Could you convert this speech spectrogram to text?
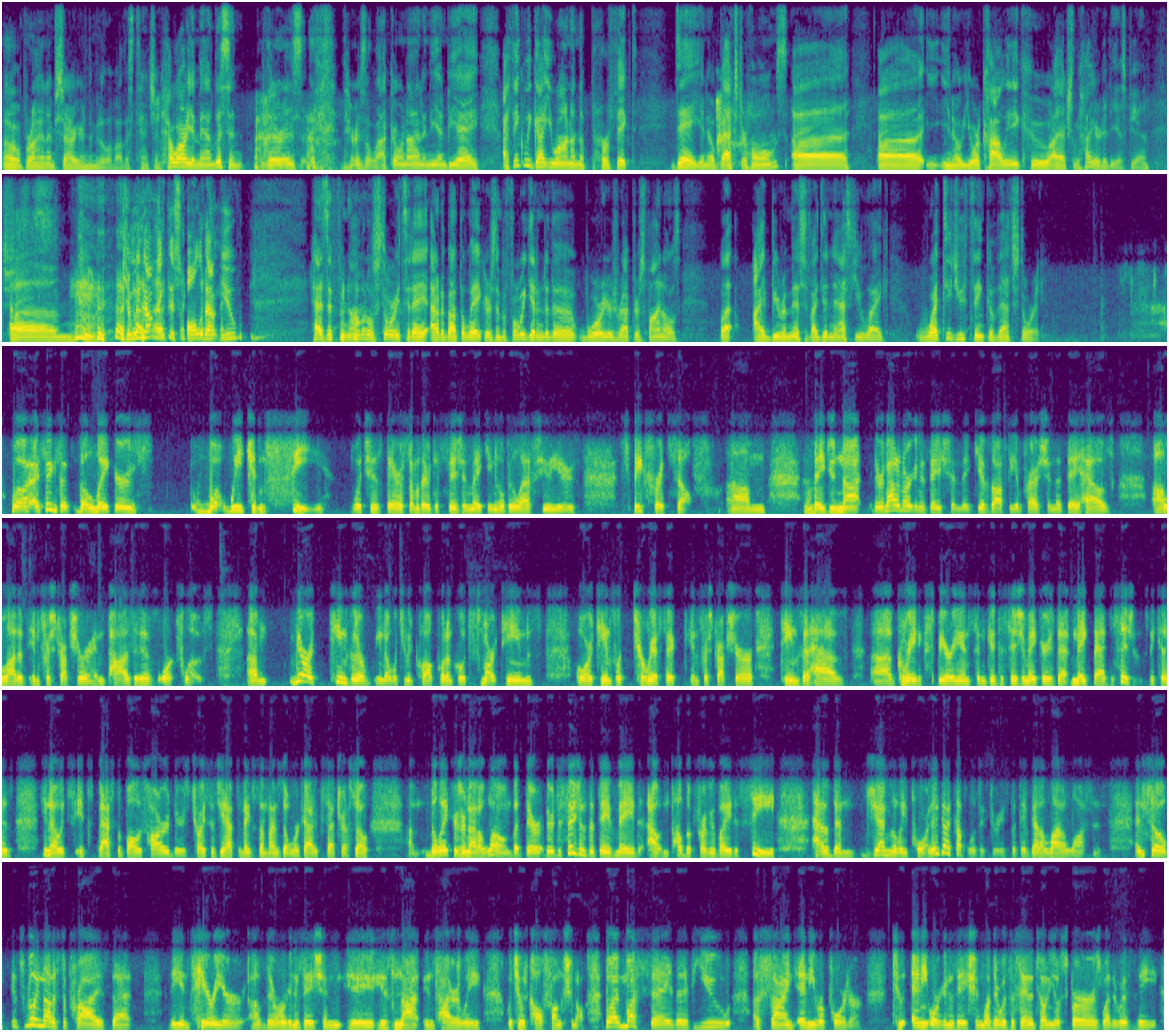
Oh, Brian, I'm sorry you're in the middle of all this tension. How are you, man? Listen, there is there is a lot going on in the NBA. I think we got you on on the perfect day. You know, Baxter Holmes, uh, uh, you know, your colleague who I actually hired at ESPN, um, Can we not make this all about you? has a phenomenal story today out about the Lakers. And before we get into the Warriors Raptors finals, uh, I'd be remiss if I didn't ask you, like, what did you think of that story? Well, I think that the Lakers, what we can see, which is their some of their decision making over the last few years, speaks for itself. Um, they do not. They're not an organization that gives off the impression that they have a lot of infrastructure and positive workflows. Um, there are teams that are, you know, what you would call quote unquote smart teams or teams with terrific infrastructure, teams that have uh, great experience and good decision makers that make bad decisions because, you know, it's, it's basketball is hard. There's choices you have to make sometimes don't work out, et cetera. So um, the Lakers are not alone, but their, their decisions that they've made out in public for everybody to see have been generally poor. They've got a couple of victories, but they've got a lot of losses. And so it's really not a surprise that the interior of their organization is not entirely what you would call functional. Though I must say that if you assigned any reporter to any organization, whether it was the San Antonio Spurs, whether it was the,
